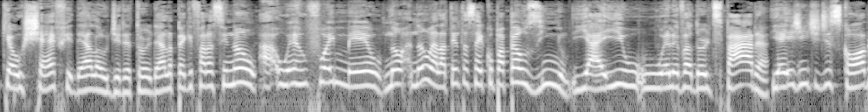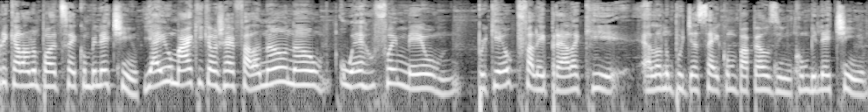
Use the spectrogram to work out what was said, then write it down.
que é o chefe dela, o diretor dela, pega e fala assim: não, a- o erro foi meu. Não, não, ela tenta sair com o papelzinho. E aí o, o elevador dispara, e aí a gente descobre que ela não pode sair com o bilhetinho. E aí o Mark, que o chefe, fala: Não, não, o erro foi meu. Porque eu que falei pra ela que ela não podia sair com um papelzinho, com um bilhetinho.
